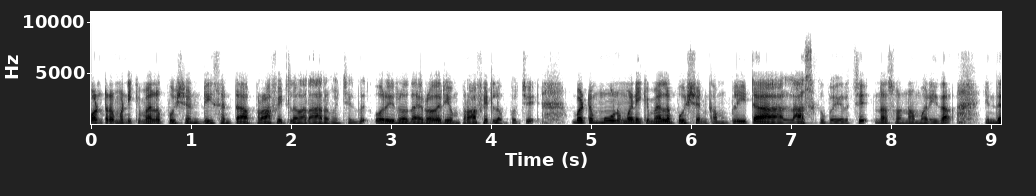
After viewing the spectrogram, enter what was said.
ஒன்றரை மணிக்கு மேலே பொசிஷன் டீசெண்டாக ப்ராஃபிட்டில் வர ஆரம்பிச்சிது ஒரு இருபதாயிரம் வரையும் ப்ராஃபிட்டில் போச்சு. பட் மூணு மணிக்கு மேலே பொசிஷன் கம்ப்ளீட்டாக லாஸுக்கு போயிருச்சு. நான் சொன்ன மாதிரி தான் இந்த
